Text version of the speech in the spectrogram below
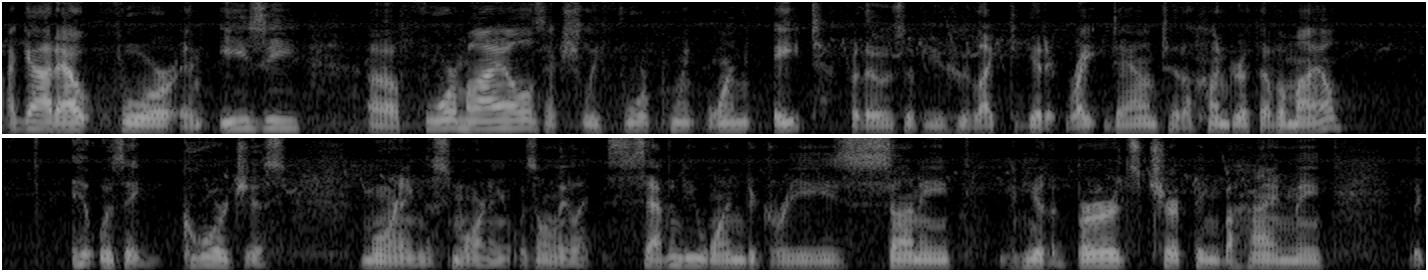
I got out for an easy uh, four miles, actually 4.18 for those of you who like to get it right down to the hundredth of a mile. It was a gorgeous morning this morning. It was only like 71 degrees, sunny. You can hear the birds chirping behind me the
